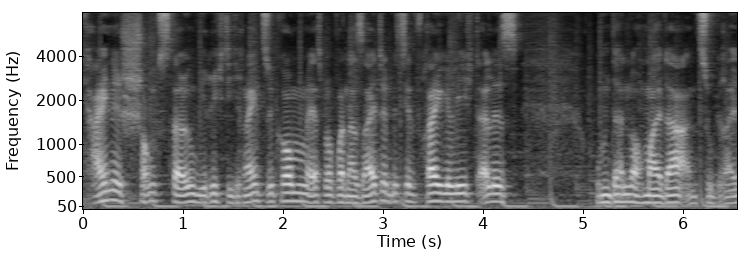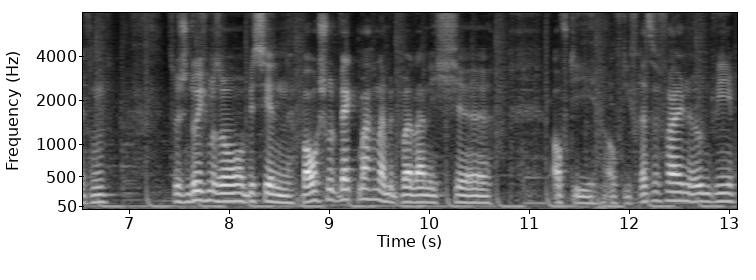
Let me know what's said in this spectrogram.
keine Chance, da irgendwie richtig reinzukommen. Erstmal von der Seite ein bisschen freigelegt alles, um dann nochmal da anzugreifen. Zwischendurch müssen wir mal ein bisschen Bauchschutt wegmachen, damit wir da nicht äh, auf, die, auf die Fresse fallen irgendwie.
